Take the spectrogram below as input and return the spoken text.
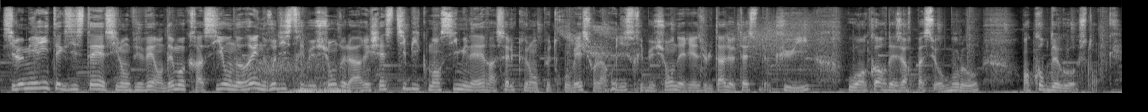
si le mérite existait et si l'on vivait en démocratie, on aurait une redistribution de la richesse typiquement similaire à celle que l'on peut trouver sur la redistribution des résultats de tests de QI ou encore des heures passées au boulot, en courbe de Gauss donc.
